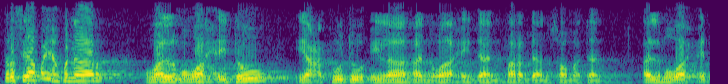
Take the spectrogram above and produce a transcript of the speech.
Terus siapa yang benar? Wal muwahhidu ya'budu ilahan wahidan fardan somadan. Al-muwahhid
